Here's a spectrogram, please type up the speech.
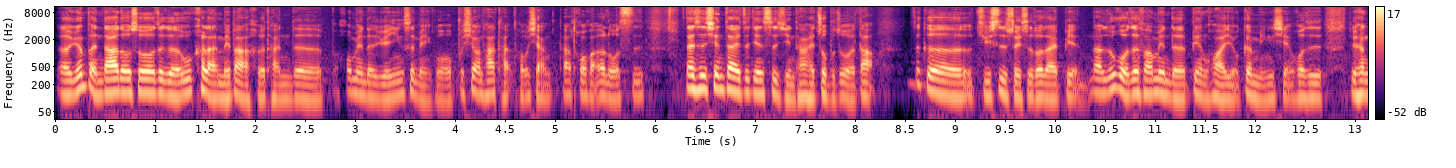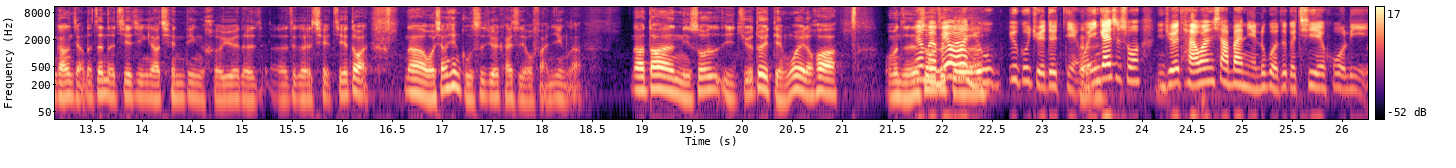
呃，原本大家都说这个乌克兰没办法和谈的后面的原因是美国不希望他投投降，他拖垮俄罗斯。但是现在这件事情他还做不做得到？这个局势随时都在变。那如果这方面的变化有更明显，或是就像刚刚讲的，真的接近要签订合约的呃这个阶阶段，那我相信股市就会开始有反应了。那当然，你说以绝对点位的话。我们只能没有没有让你预估绝对点位，我应该是说，你觉得台湾下半年如果这个企业获利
